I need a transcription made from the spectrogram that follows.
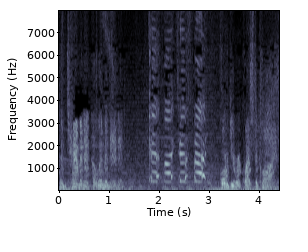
Contaminant eliminated. Get my juice back! Corgi request declined.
